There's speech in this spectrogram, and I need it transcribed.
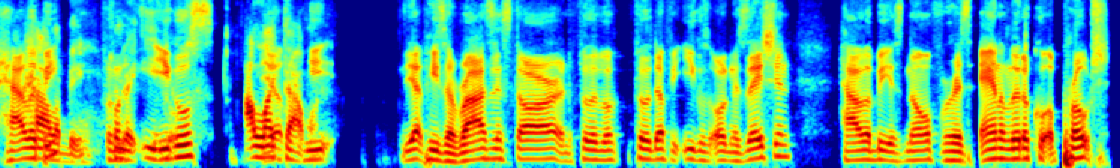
Halaby, Halaby from, from, the, the Eagles. Eagles. I like yep, that one. He, yep, he's a rising star in the Philadelphia Eagles organization. Halaby is known for his analytical approach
